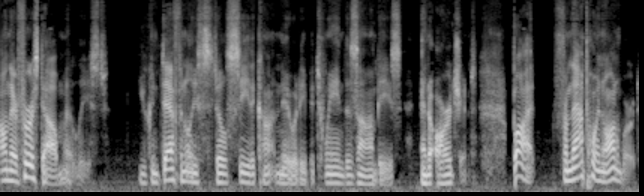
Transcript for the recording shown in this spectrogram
on their first album at least, you can definitely still see the continuity between the zombies and Argent. But from that point onward,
